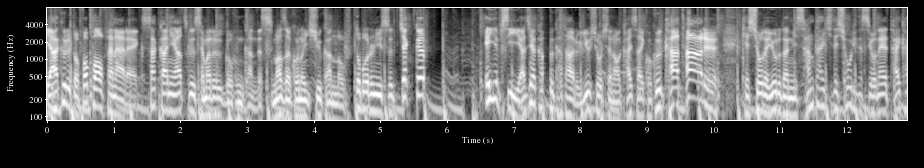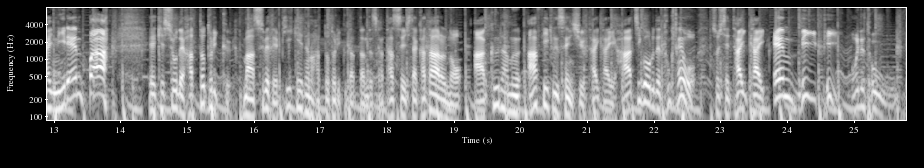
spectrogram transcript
ヤクルトフォッポーファナリック。サッカーに熱く迫る5分間です。まずはこの1週間のフットボールニュースチェック。AFC アジアカップカタール優勝したのは開催国カタール。決勝でヨルダンに3対1で勝利ですよね。大会2連覇。え決勝でハットトリック。まあ全て PK でのハットトリックだったんですが達成したカタールのアクラム・アフィフ選手。大会8ゴールで得点をそして大会 MVP おめでとう。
